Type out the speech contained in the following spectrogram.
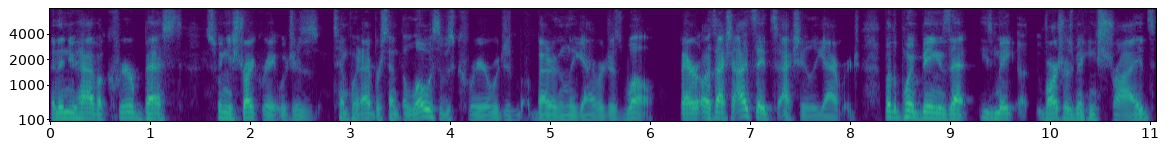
And then you have a career best swinging strike rate, which is 10.9%, the lowest of his career, which is better than league average as well. It's actually I'd say it's actually league average. But the point being is that he's make uh, Varsho is making strides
